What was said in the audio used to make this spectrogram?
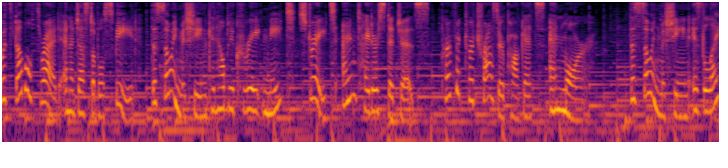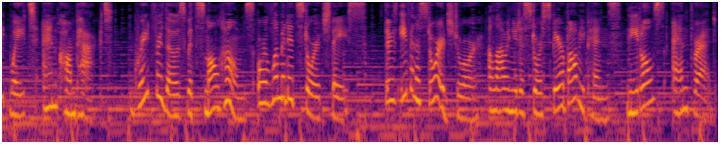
With double thread and adjustable speed, the sewing machine can help you create neat, straight, and tighter stitches, perfect for trouser pockets and more. The sewing machine is lightweight and compact, great for those with small homes or limited storage space. There's even a storage drawer, allowing you to store spare bobby pins, needles, and thread.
